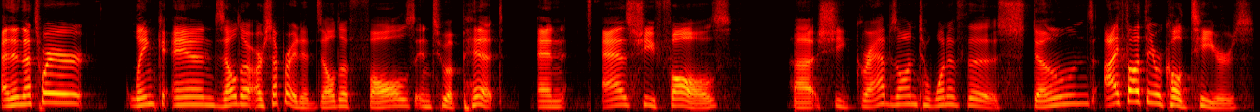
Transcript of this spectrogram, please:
and then that's where Link and Zelda are separated. Zelda falls into a pit, and as she falls, uh, she grabs onto one of the stones. I thought they were called tears.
